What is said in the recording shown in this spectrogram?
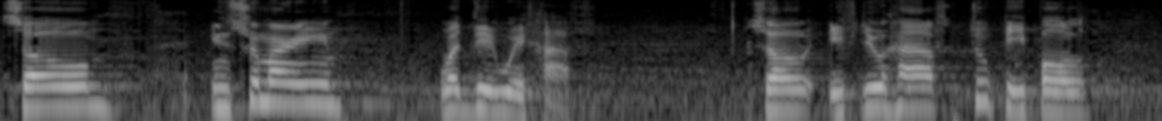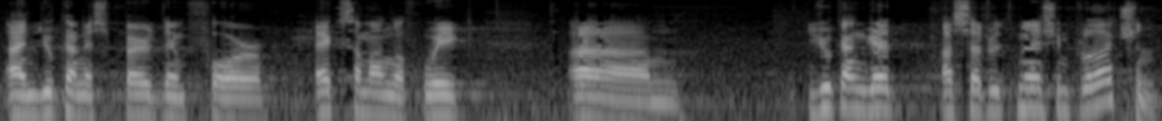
So in summary, what did we have? So if you have two people and you can spare them for X amount of week, um, you can get a service mesh in production,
